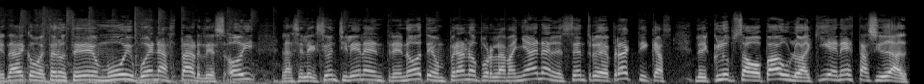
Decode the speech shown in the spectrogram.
¿Qué tal? ¿Cómo están ustedes? Muy buenas tardes. Hoy la selección chilena entrenó temprano por la mañana en el centro de prácticas del Club Sao Paulo, aquí en esta ciudad.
